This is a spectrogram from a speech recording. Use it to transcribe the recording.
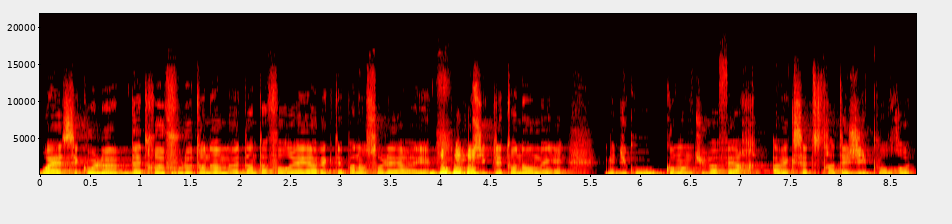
ouais, c'est cool d'être full autonome dans ta forêt avec tes panneaux solaires et recycler ton eau, mais mais du coup, comment tu vas faire avec cette stratégie pour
